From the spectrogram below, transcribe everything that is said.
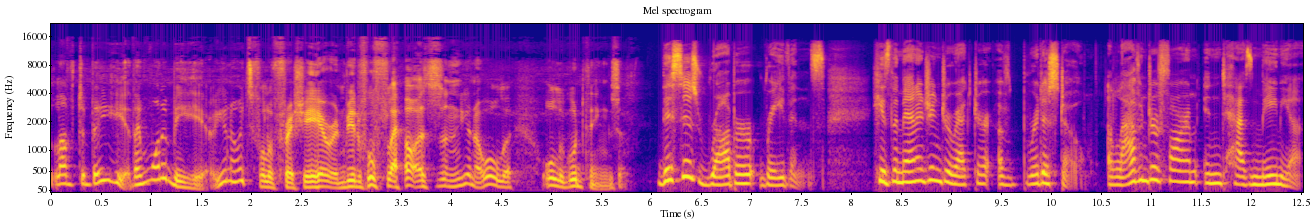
love to be here. They want to be here. You know, it's full of fresh air and beautiful flowers and, you know, all the, all the good things. This is Robert Ravens. He's the managing director of Bridestowe, a lavender farm in Tasmania.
